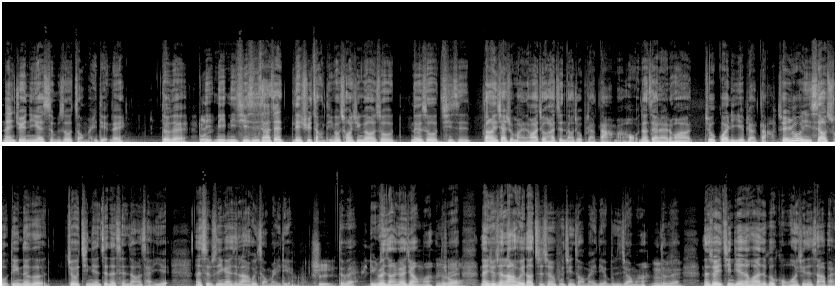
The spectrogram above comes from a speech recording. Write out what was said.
那你觉得你应该什么时候找买点呢？对不对？对你你你其实它在连续涨停又创新高的时候，那个时候其实当然你下去买的话，就它震荡就比较大嘛。吼，那再来的话，就乖离也比较大。所以如果你是要锁定那个就今年真的成长的产业，那是不是应该是拉回找买点？是对不对？理论上应该这样吗？没错。对不对？那你就是拉回到支撑附近找买点，不是这样吗？嗯、对不对？那所以今天的话，这个恐慌性的杀盘，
